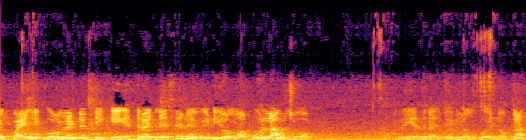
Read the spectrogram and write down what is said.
એક ભાઈની કોમેન્ટ હતી કે એતરાજને છે ને વિડીયોમાં બોલાવજો. તો એતરાજ વિડીયોમાં બોલો કા?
